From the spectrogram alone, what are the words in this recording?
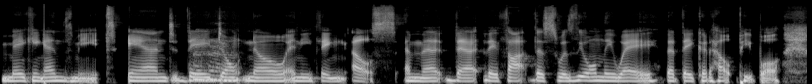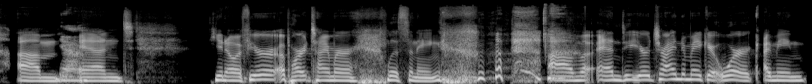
making ends meet and they mm-hmm. don't know anything else and that that they thought this was the only way that they could help people um yeah. and you know, if you're a part timer listening um, and you're trying to make it work, I mean,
